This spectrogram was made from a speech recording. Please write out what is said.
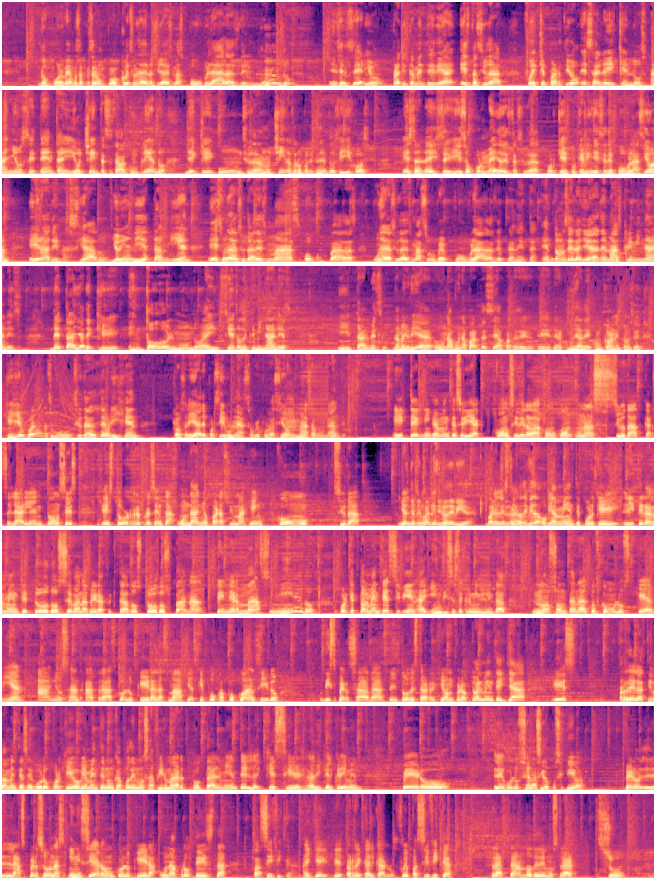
lo volvemos a pensar un poco, es una de las ciudades más pobladas del mundo. Es en serio, prácticamente de esta ciudad fue que partió esa ley que en los años 70 y 80 se estaba cumpliendo de que un ciudadano chino solo puede tener dos hijos. Esa ley se hizo por medio de esta ciudad. ¿Por qué? Porque el índice de población era demasiado. Y hoy en día también es una de las ciudades más ocupadas, una de las ciudades más superpobladas del planeta. Entonces la llegada de más criminales detalla de que en todo el mundo hay cientos de criminales y tal vez la mayoría una buena parte sea parte eh, de, la comunidad de Hong Kong. Entonces, que vuelvan a su ciudad de origen causaría de por sí una sobrepoblación más abundante. Y técnicamente sería considerada Hong Kong una ciudad carcelaria. Entonces, esto representa un daño para su imagen como ciudad y al mismo para el estilo de vida. Para el estilo de vida, obviamente, porque literalmente todos se van a ver afectados, todos van a tener más miedo. Porque actualmente, si bien hay índices de criminalidad, no son tan altos como los que habían años atrás con lo que eran las mafias, que poco a poco han sido dispersadas de toda esta región, pero actualmente ya es relativamente seguro porque obviamente nunca podemos afirmar totalmente que se erradique el crimen. Pero la evolución ha sido positiva. Pero las personas iniciaron con lo que era una protesta pacífica. Hay que recalcarlo. Fue pacífica tratando de demostrar su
